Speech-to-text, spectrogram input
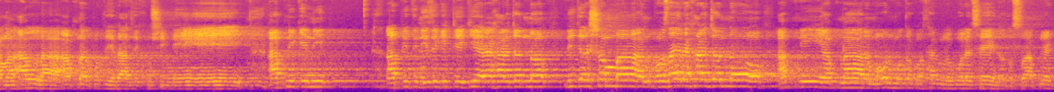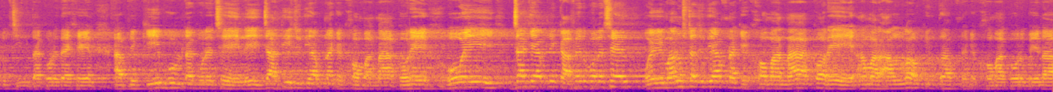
আমার আল্লাহ আপনার প্রতি রাজি খুশি নেই। আপনি কি আপনি নিজেকে টেকিয়ে রাখার জন্য নিজের সম্মান বজায় রাখার জন্য আপনি আপনার মন মতো কথাগুলো বলেছেন, অথচ আপনি একটু চিন্তা করে দেখেন, আপনি কি ভুলটা করেছেন? এই জাতি যদি আপনাকে ক্ষমা না করে, ওই যাকে আপনি কাফের বলেছেন, ওই মানুষটা যদি আপনাকে ক্ষমা না করে, আমার আল্লাহ কিন্তু আপনাকে ক্ষমা করবে না।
